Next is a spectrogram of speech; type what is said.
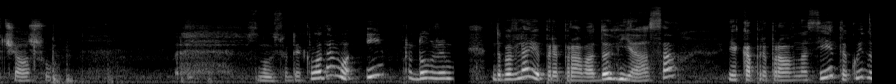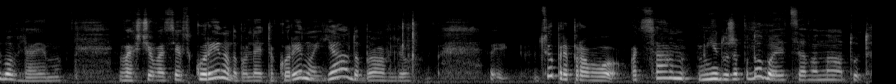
в чашу. Знову сюди кладемо і продовжуємо. Добавляю приправа до м'яса. Яка приправа в нас є, таку і додаємо. Якщо у вас є курина, додавайте курину. Я додавлю цю приправу. Оця мені дуже подобається. Вона тут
